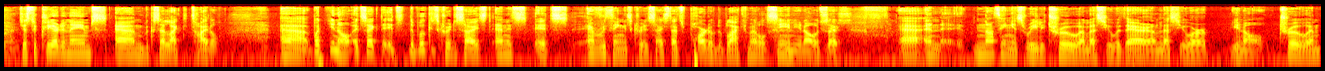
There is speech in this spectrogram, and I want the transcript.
Right. just to clear the names and because I liked the title. Uh, but you know, it's like it's the book is criticized and it's it's everything is criticized. That's part of the black metal scene. You know, it's like uh, and nothing is really true unless you were there, unless you were you know true. And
